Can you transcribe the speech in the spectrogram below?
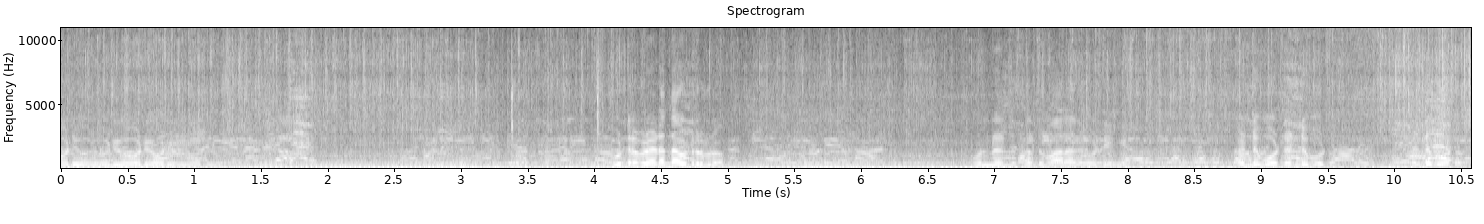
ஓடி ஓடி ஓடி ஓடி ஓடி. விட்டுரு ப்ரோ இடந்தா விட்டுரு ப்ரோ ஒன்று ரெண்டு சொல்லிட்டு மாறாது ஓட்டிங்க. ரெண்டு போட்டு ரெண்டு போட்டோம் ரெண்டு போட்டோம்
